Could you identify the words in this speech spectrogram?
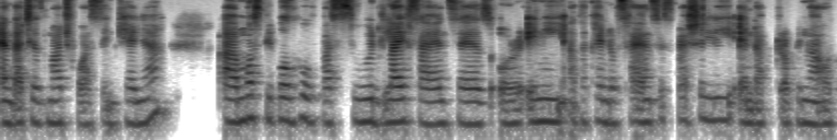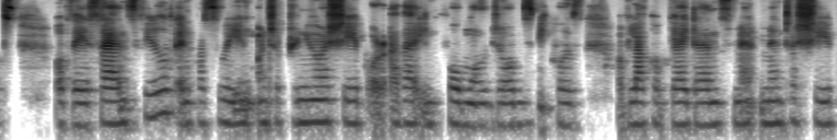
and that is much worse in Kenya. Uh, most people who've pursued life sciences or any other kind of science especially end up dropping out of the science field and pursuing entrepreneurship or other informal jobs because of lack of guidance, me mentorship,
